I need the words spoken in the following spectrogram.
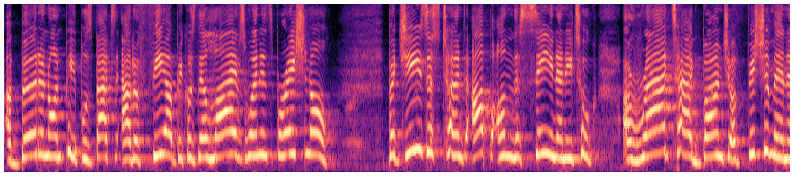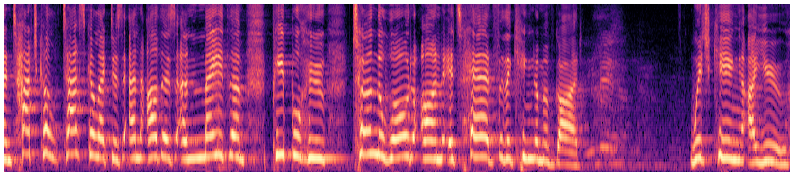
a burden on people's backs out of fear because their lives weren't inspirational. But Jesus turned up on the scene and he took a ragtag bunch of fishermen and tax collectors and others and made them people who turned the world on its head for the kingdom of God. Amen. Which king are you?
